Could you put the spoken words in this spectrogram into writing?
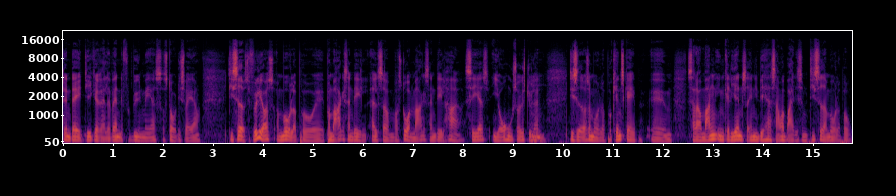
Den dag, de ikke er relevante for byen mere, så står de sværere. De sidder jo selvfølgelig også og måler på, øh, på markedsandel, altså hvor stor en markedsandel har Sears i Aarhus og Østjylland. Mm. De sidder også og måler på kendskab. Øh, så der er jo mange ingredienser ind i det her samarbejde, som de sidder og måler på.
